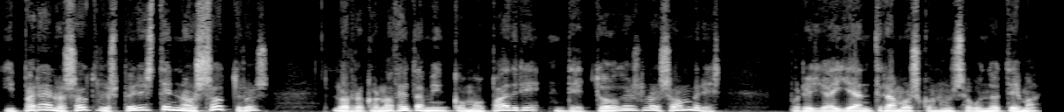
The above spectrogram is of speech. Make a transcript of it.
y para nosotros. Pero este nosotros lo reconoce también como Padre de todos los hombres. Por ello ahí ya entramos con un segundo tema,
